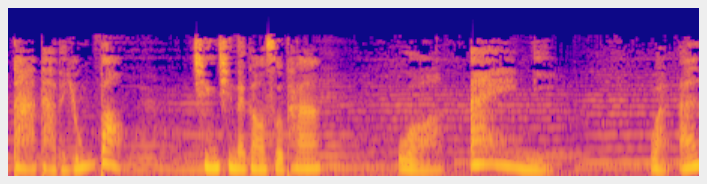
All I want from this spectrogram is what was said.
大大的拥抱。轻轻的告诉他：“我爱你，晚安。”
